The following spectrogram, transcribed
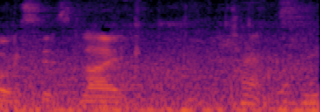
voice, it's like Taxi.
